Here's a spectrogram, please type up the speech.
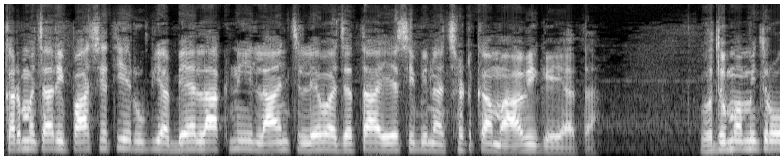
કર્મચારી પાસેથી રૂપિયા બે લાખની લાંચ લેવા જતા એસીબીના છટકામાં આવી ગયા હતા. વધુમાં મિત્રો,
